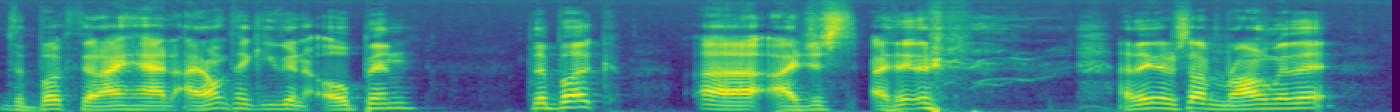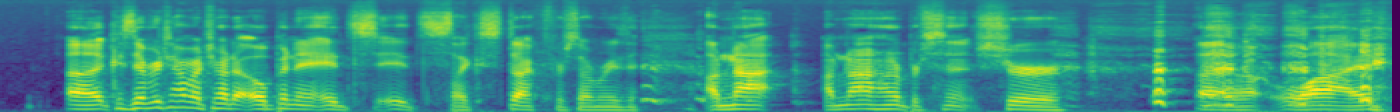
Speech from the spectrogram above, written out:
the book that I had, I don't think you can open the book. Uh, I just I think there, I think there's something wrong with it because every time I try to open it, it's it's like stuck for some reason. I'm not I'm not 100 percent sure uh, why,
